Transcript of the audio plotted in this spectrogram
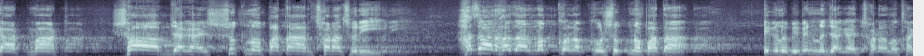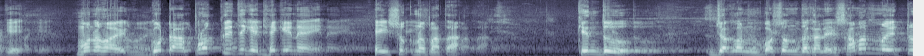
ঘাট মাঠ, সব জায়গায় শুকনো পাতার ছড়াছড়ি। হাজার হাজার লক্ষ লক্ষ শুকনো পাতা, এগুলো বিভিন্ন জায়গায় ছড়ানো থাকে। মনে হয় গোটা প্রকৃতিকে ঢেকে নেয় এই শুকনো পাতা। কিন্তু যখন বসন্তকালে সামান্য একটু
